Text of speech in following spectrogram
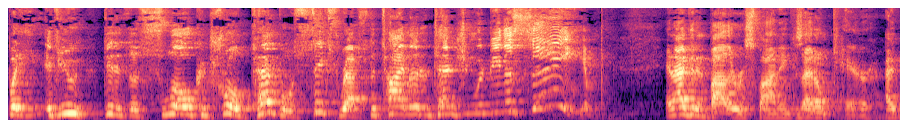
but if you did it a slow, controlled tempo, six reps, the time under tension would be the same. And I didn't bother responding because I don't care. I,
